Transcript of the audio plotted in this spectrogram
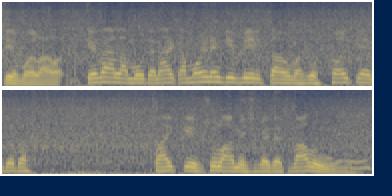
Siinä voi olla keväällä muuten aikamoinenkin virtauma, kun oikein tuota kaikki sulamisvetet valuu. Niin.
